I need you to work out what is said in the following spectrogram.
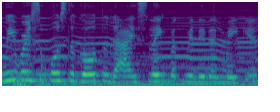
We were supposed to go to the ice lake but we didn't make it.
